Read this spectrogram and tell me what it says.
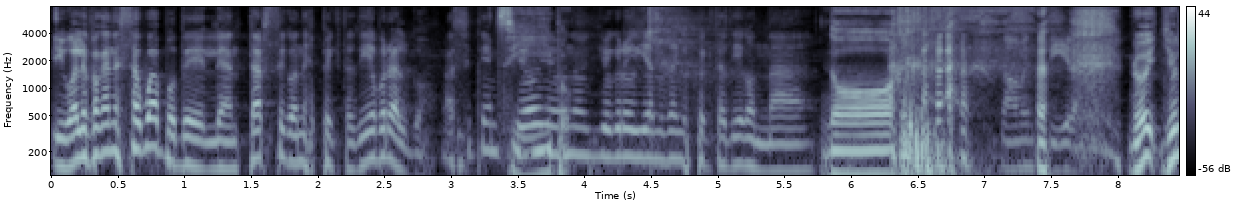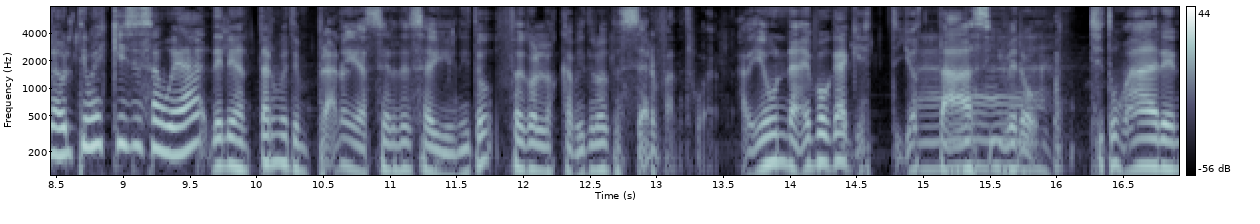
Igual es bacán esa weá, pues, de levantarse con expectativa por algo. Hace tiempo Sí, yo, creo que ya no tengo expectativa con nada. No, No, mentira. no, yo la última vez que hice esa weá de levantarme temprano y hacer desayunito fue con los capítulos de Servant, weón. Había una época que yo estaba así, Ah. pero, che tu madre,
